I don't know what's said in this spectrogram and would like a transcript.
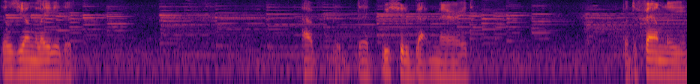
those young lady that I, that, we should have gotten married, but the family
